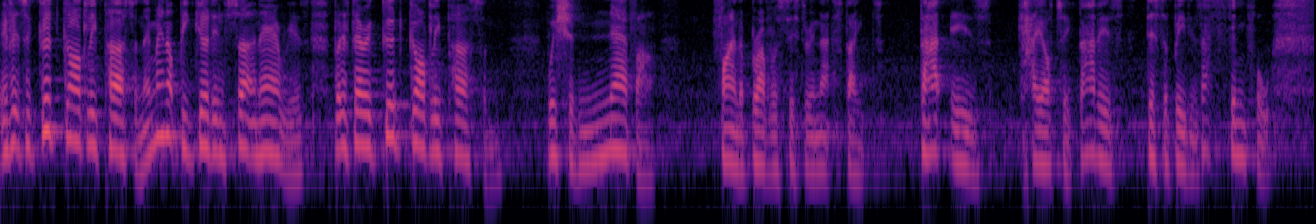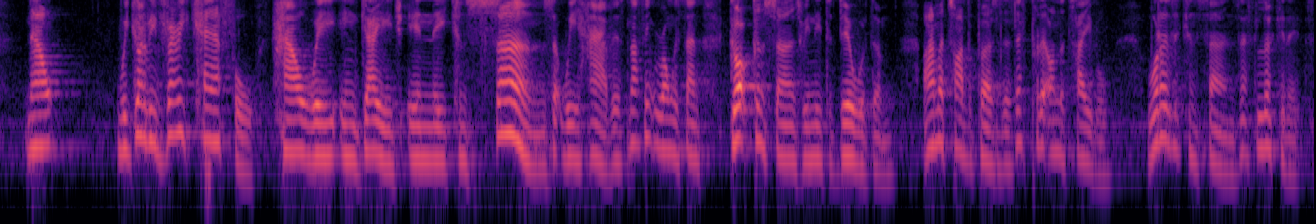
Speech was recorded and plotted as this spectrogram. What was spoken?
if it's a good, godly person, they may not be good in certain areas, but if they're a good, godly person, we should never find a brother or sister in that state. That is chaotic. That is disobedience. That's sinful. Now, we've got to be very careful how we engage in the concerns that we have. There's nothing wrong with saying, got concerns, we need to deal with them. I'm a type of person that says, let's put it on the table. What are the concerns? Let's look at it.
